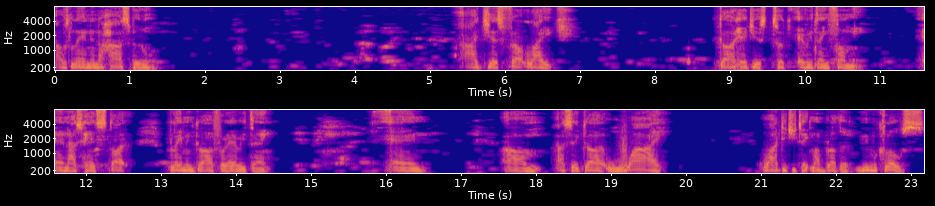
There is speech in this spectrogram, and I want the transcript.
I was laying in the hospital. I just felt like God had just took everything from me. And I had start blaming God for everything. And um, I said, God, why? Why did you take my brother? We were close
